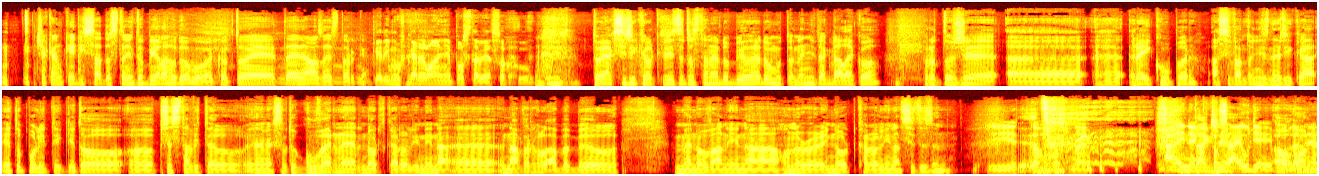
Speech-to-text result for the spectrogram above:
Čakám, kedy sa dostane do Bieleho domu, ako to je, to je naozaj storka. Kedy mu v Karoláne postavia sochu. To, jak si říkal, když se dostane do Bílého domu, to není tak daleko, protože uh, uh, Ray Cooper, asi vám to nic neříká, je to politik, je to uh, představitel, nevím, jak jsem to, guvernér North Caroliny na, uh, navrhl, aby byl jmenovaný na Honorary North Carolina Citizen. Je to možné. A inak Takže, to sa aj udeje, podľa on, mňa.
